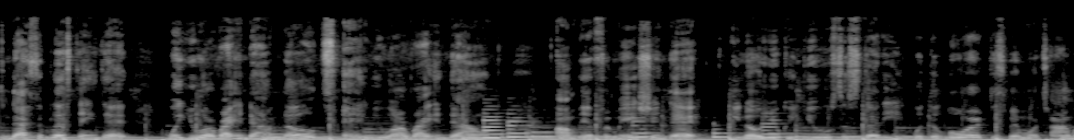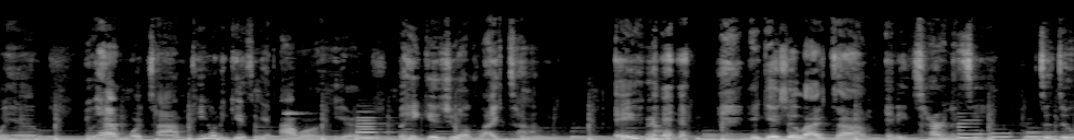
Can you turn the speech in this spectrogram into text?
And that's the blessed thing that when you are writing down notes and you are writing down um, information that you know you could use to study with the Lord to spend more time with Him, you have more time. He only gives me an hour here, but He gives you a lifetime. Amen. he gives you a lifetime and eternity to do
